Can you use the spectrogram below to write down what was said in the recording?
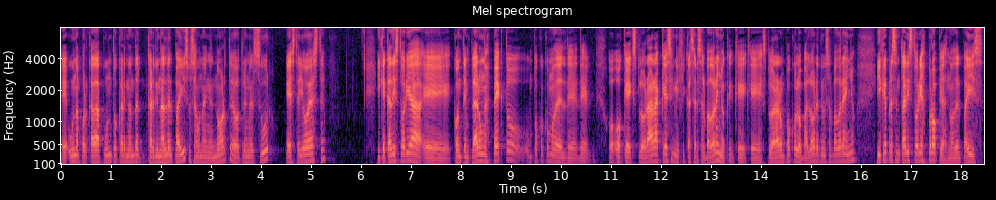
eh, una por cada punto cardinal, cardinal del país, o sea, una en el norte, otra en el sur, este y oeste y que cada historia eh, contemplara un aspecto un poco como de, de, de o, o, que explorara qué significa ser salvadoreño, que, que, que, explorara un poco los valores de un salvadoreño y que presentara historias propias ¿no? del país.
